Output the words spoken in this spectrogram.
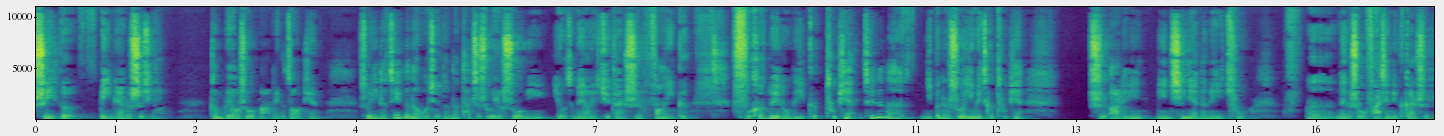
是一个不应该的事情了，更不要说把那个照片。所以呢，这个呢，我觉得呢，他只是为了说明有这么样一句，但是，放一个符合内容的一个图片。这个呢，你不能说因为这个图片是二零零七年的那一处，呃，那个时候发现那个干尸，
